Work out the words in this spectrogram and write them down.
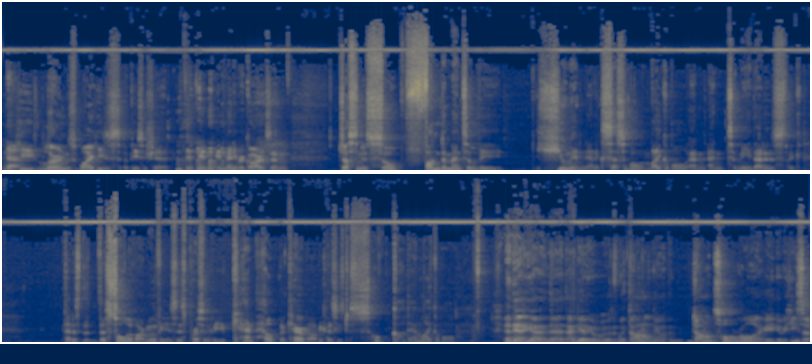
No. He learns why he's a piece of shit in, in, in many regards. And Justin is so fundamentally human and accessible and likable. And, and to me, that is like, that is the, the soul of our movie is this person who you can't help but care about because he's just so goddamn likable. And the, yeah, the, the idea with, with Donald, you know, Donald's whole role, like, he- he's a,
